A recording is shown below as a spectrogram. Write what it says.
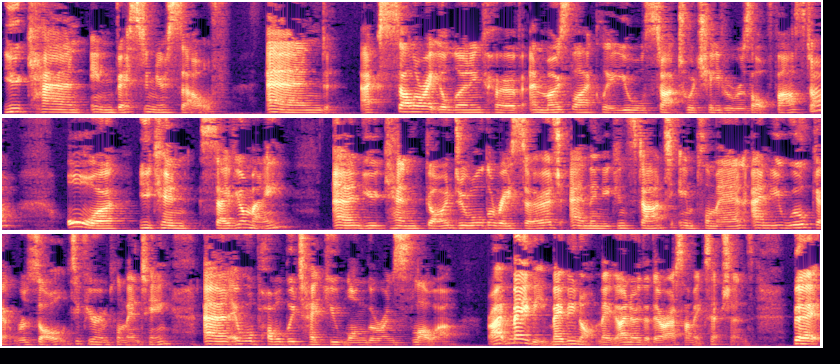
you can invest in yourself and accelerate your learning curve, and most likely you will start to achieve a result faster. Or you can save your money and you can go and do all the research and then you can start to implement and you will get results if you're implementing and it will probably take you longer and slower. Right? Maybe maybe not. Maybe i know that there are some exceptions but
